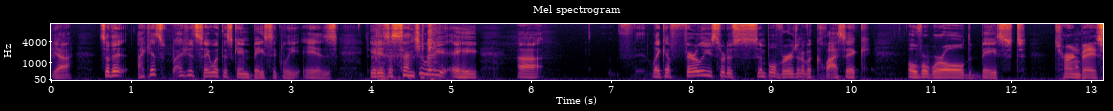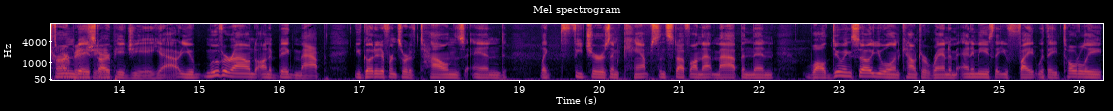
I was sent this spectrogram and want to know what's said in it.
Yeah. So that I guess I should say what this game basically is. It is essentially a uh, f- like a fairly sort of simple version of a classic overworld based turn-based uh, turn-based RPG. RPG. Yeah, you move around on a big map. You go to different sort of towns and like features and camps and stuff on that map, and then while doing so, you will encounter random enemies that you fight with a totally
